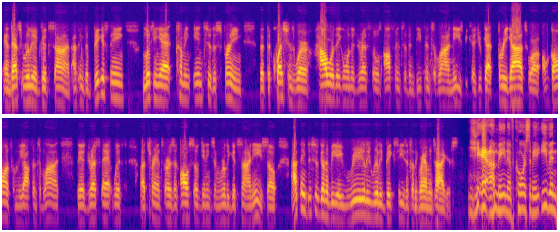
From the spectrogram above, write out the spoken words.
and that's really a good sign. I think the biggest thing looking at coming into the spring that the questions were how are they going to address those offensive and defensive line needs because you've got three guys who are gone from the offensive line. They address that with uh, transfers and also getting some really good signees. So I think this is going to be a really, really big season for the Grambling Tigers. Yeah, I mean, of course, I mean, even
